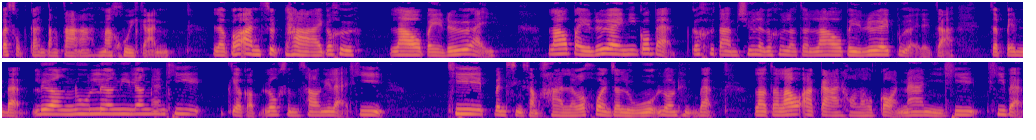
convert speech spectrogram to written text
ประสบการณ์ต่าง ๆ มาคุยกัน แล้วก็อันสุดท้ายก็คือเล่าไปเรื่อย เล่าไปเรื่อย นี่ก็แบบก็คือตามชื่อเลยก็คือเราจะเล่าไปเรื่อยเปื่อยเลยจ้ะจะเป็นแบบเรื่องนู่นเรื่องนี้เรื่องนั้นที่เกี่ยวกับโรคซึมเศร้านี่แหละที่ที่เป็นสิ่งสำคัญแล้วก็ควรจะรู้รวมถึงแบบ เราจะเล่าอาการของเราก่อนหน้านี้ที่ที่แบบ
